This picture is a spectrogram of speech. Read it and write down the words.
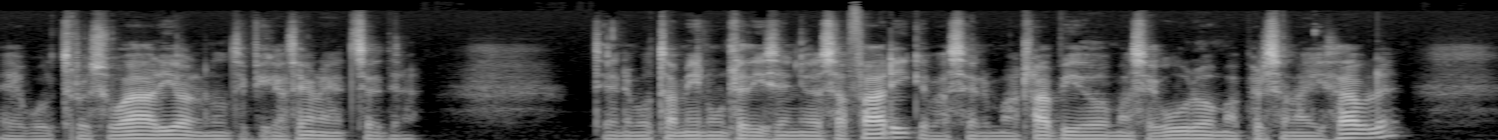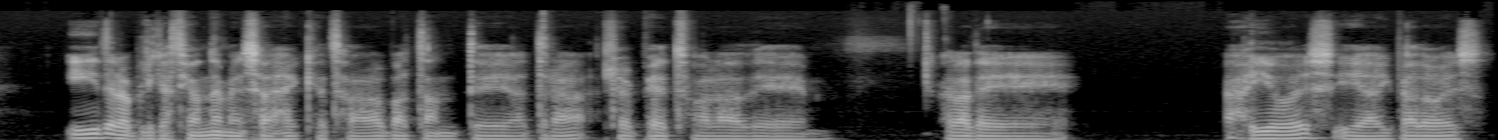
eh, vuestro usuario, las notificaciones, etcétera. Tenemos también un rediseño de Safari que va a ser más rápido, más seguro, más personalizable. Y de la aplicación de mensajes que estaba bastante atrás respecto a la de, a la de iOS y iPadOS.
